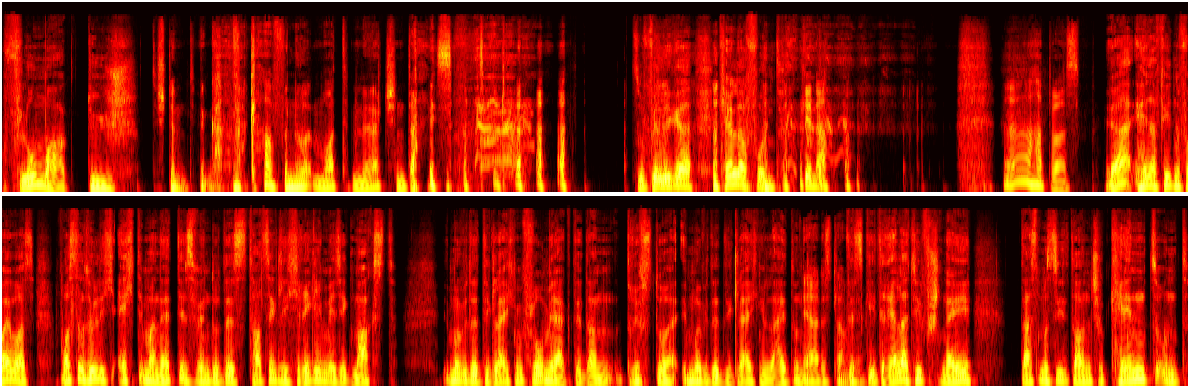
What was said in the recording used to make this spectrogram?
Flohmarkt-Düsch. Das stimmt. Wir verkaufen nur Mod-Merchandise. Zufälliger Kellerfund. genau. Ja, hat was. Ja, hätte auf jeden Fall was. Was natürlich echt immer nett ist, wenn du das tatsächlich regelmäßig machst, immer wieder die gleichen Flohmärkte, dann triffst du immer wieder die gleichen Leute. Und ja, das, das geht relativ schnell, dass man sie dann schon kennt und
